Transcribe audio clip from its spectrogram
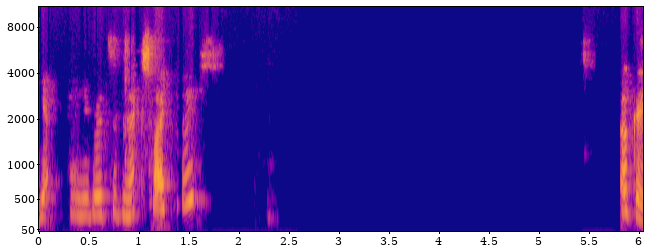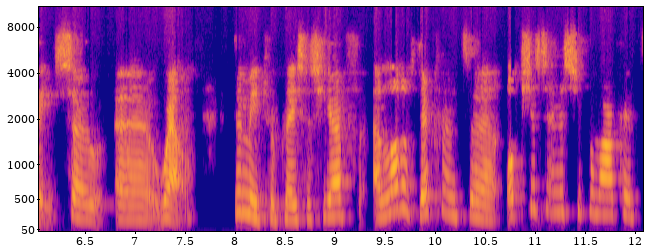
yeah, can you go to the next slide, please? Okay, so, uh, well, the meat replacers. You have a lot of different uh, options in the supermarket,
